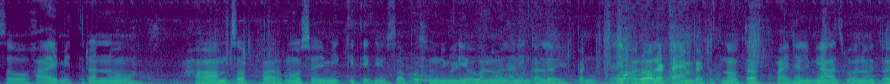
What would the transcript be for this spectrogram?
सो हाय मित्रांनो. हा आमचा फार्म हाऊस आहे. मी किती दिवसापासून व्हिडिओ बनवायला निघालो आहे पण काही बनवायला टाईम भेटत नव्हता. फायनली मी आज बनवतो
